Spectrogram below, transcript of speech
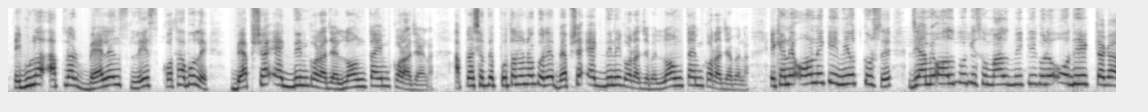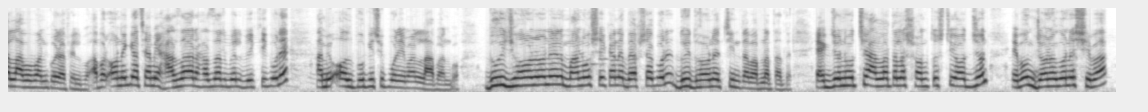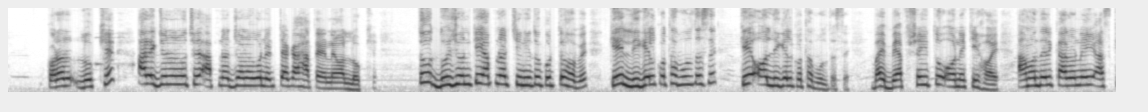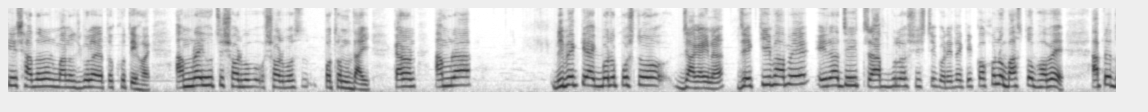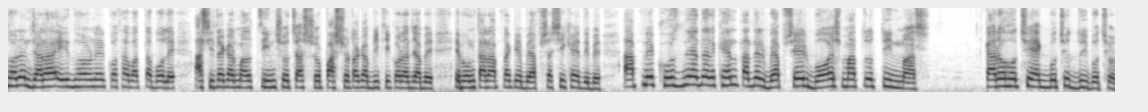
এগুলা আপনার ব্যালেন্স লেস কথা বলে ব্যবসা একদিন করা যায় লং টাইম করা যায় না। আপনার সাথে প্রতারণা করে ব্যবসা একদিনই করা যাবে লং টাইম করা যাবে না। এখানে অনেকেই নিয়ত করছে যে আমি অল্প কিছু মাল বিক্রি করে অধিক টাকা লাভবান করে ফেলব। আবার অনেকে আছে আমি হাজার হাজার বেল বিক্রি করে আমি অল্প কিছু পরিমাণ লাভ আনব। দুই ধরনের মানুষ এখানে ব্যবসা করে, দুই ধরনের চিন্তা ভাবনা তাদের। একজন হচ্ছে আল্লাহ তালার সন্তুষ্টি অর্জন এবং জনগণের সেবা করার লক্ষ্যে আরেকজনের হচ্ছে আপনার জনগণের টাকা হাতে নেওয়ার লক্ষ্যে। তো দুইজনকেই আপনার চিহ্নিত করতে হবে, কে লিগেল কথা বলতেছে, কে অলিগেল কথা বলতেছে। ভাই, ব্যবসায়ী তো অনেকই হয়। আমাদের কারণেই আজকে সাধারণ মানুষগুলোর এত ক্ষতি হয়। আমরাই হচ্ছে সর্ব, সর্বপ্রথম দায়ী। কারণ আমরা বিবেককে একবারও প্রশ্ন জাগাই না যে কীভাবে এরা যেই ট্র্যাপগুলো সৃষ্টি করে, এটা কি কখনো বাস্তব হবে? আপনি ধরেন যারা এই ধরনের কথাবার্তা বলে, আশি টাকার মাল তিনশো, চারশো, পাঁচশো টাকা বিক্রি করা যাবে এবং তারা আপনাকে ব্যবসা শিখাই দিবে। আপনি খোঁজ নিয়ে দেখেন তাদের ব্যবসায়ের বয়স মাত্র তিন মাস, কারও হচ্ছে এক বছর, দুই বছর।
